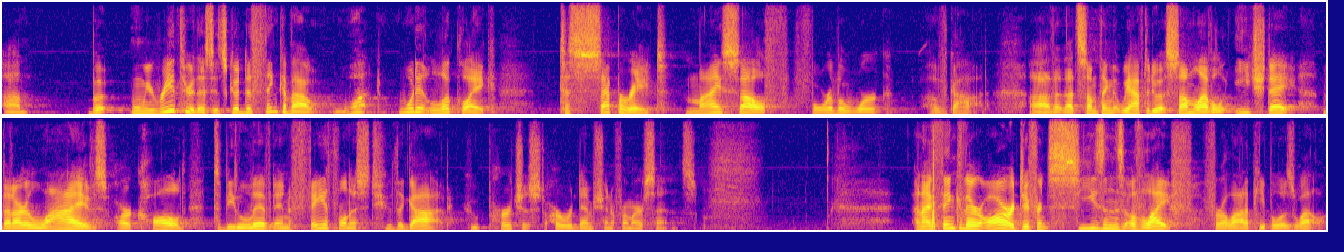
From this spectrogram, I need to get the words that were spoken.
Um, but when we read through this, it's good to think about what would it look like to separate myself for the work of God. Uh, that, that's something that we have to do at some level each day, that our lives are called to be lived in faithfulness to the God who purchased our redemption from our sins. And I think there are different seasons of life for a lot of people as well.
